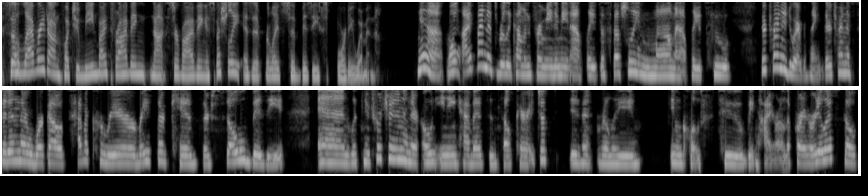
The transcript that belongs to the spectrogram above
So, elaborate on what you mean by thriving, not surviving, especially as it relates to busy, sporty women. Yeah, well, I find it's really common for me to meet athletes, especially mom athletes who they're trying to do everything. They're trying to fit in their workouts, have a career, raise their kids. They're so busy. And with nutrition and their own eating habits and self care, it just isn't really even close to being higher on the priority list. So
